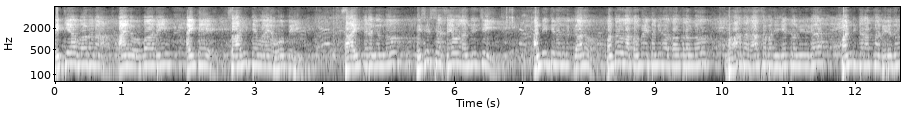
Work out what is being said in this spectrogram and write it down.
విద్యా బోధన ఆయన ఉపాధి అయితే సాహిత్యం ఆయన ఊపిరి. సాహిత్య రంగంలో విశిష్ట సేవలు అందించి అందించినందుకు గాను పంతొమ్మిది వందల తొంభై తొమ్మిదవ సంవత్సరంలో భారత రాష్ట్రపతి చేతుల మీదుగా పండిత రత్న బిరుదు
